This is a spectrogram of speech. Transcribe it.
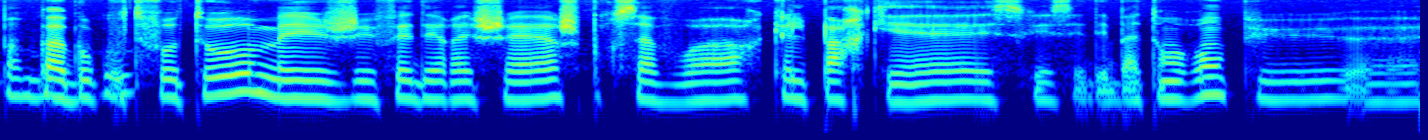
pas, beaucoup. de photos, mais j'ai fait des recherches pour savoir quel parquet, est-ce que c'est des bâtons rompus, euh,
